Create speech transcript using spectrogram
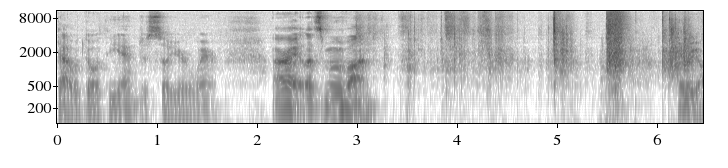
that would go at the end, just so you're aware. All right, let's move on. Here we go.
